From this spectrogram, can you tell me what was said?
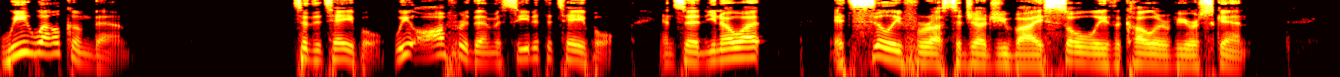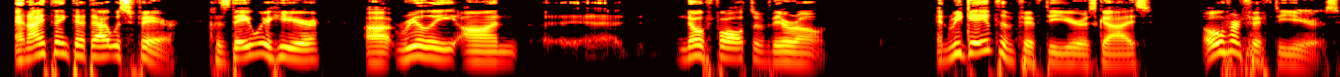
We welcomed them to the table. We offered them a seat at the table and said, you know what? It's silly for us to judge you by solely the color of your skin. And I think that that was fair because they were here uh, really on uh, no fault of their own. And we gave them 50 years, guys, over 50 years.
